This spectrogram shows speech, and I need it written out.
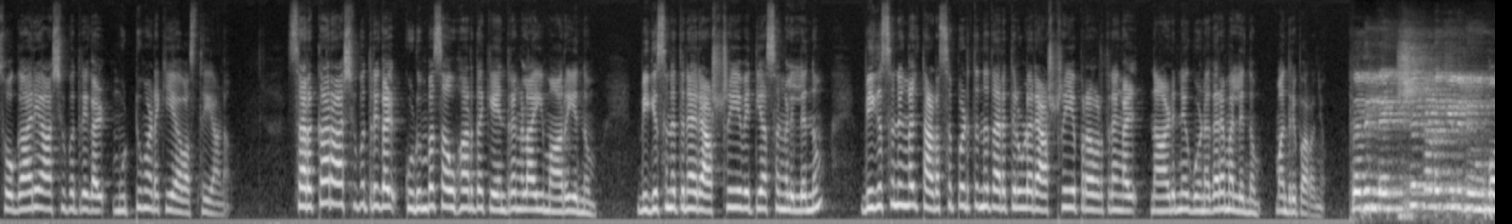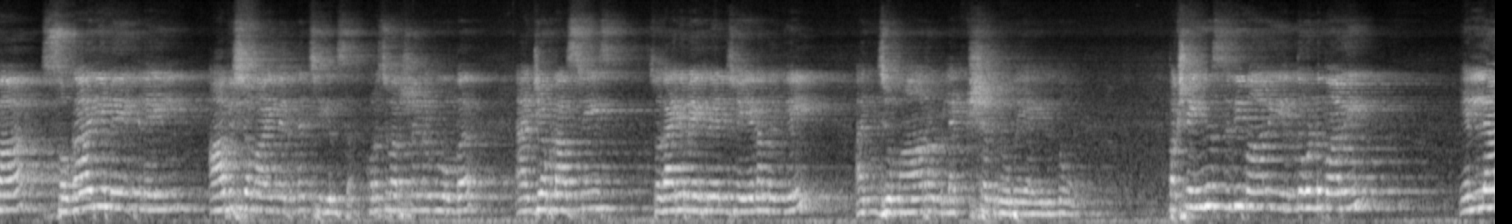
സ്വകാര്യ ആശുപത്രികൾ മുട്ടുമടക്കിയ അവസ്ഥയാണ്. സർക്കാർ ആശുപത്രികൾ കുടുംബ സൗഹാർദ്ദ കേന്ദ്രങ്ങളായി മാറിയെന്നും വികസനത്തിന് രാഷ്ട്രീയ വ്യത്യാസങ്ങളില്ലെന്നും വികസനങ്ങൾ തടസ്സപ്പെടുത്തുന്ന തരത്തിലുള്ള രാഷ്ട്രീയ പ്രവർത്തനങ്ങൾ നാടിന് ഗുണകരമല്ലെന്നും മന്ത്രി പറഞ്ഞു. അതായത് ലക്ഷക്കണക്കിന് രൂപ സ്വകാര്യ മേഖലയിൽ ആവശ്യമായി വരുന്ന ചികിത്സ. കുറച്ച് വർഷങ്ങൾക്ക് മുമ്പ് ആൻജിയോപ്ലാസ്റ്റീസ് സ്വകാര്യ മേഖലയിൽ ചെയ്യണമെങ്കിൽ അഞ്ചും ആറും ലക്ഷം രൂപയായിരുന്നു. പക്ഷെ ഇന്ന് സ്ഥിതി മാറി. എന്തുകൊണ്ട് മാറി? എല്ലാ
